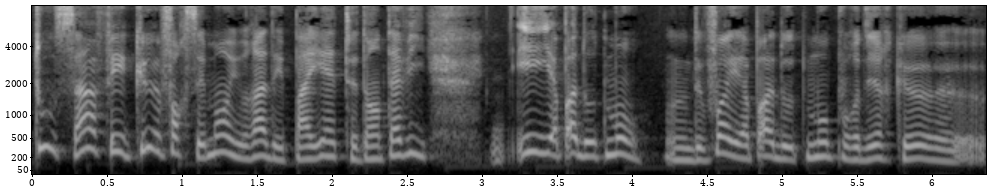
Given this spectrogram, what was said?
tout ça fait que forcément il y aura des paillettes dans ta vie. Il n'y a pas d'autre mot. Des fois il n'y a pas d'autre mot pour dire que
